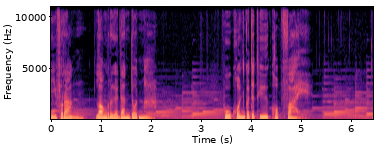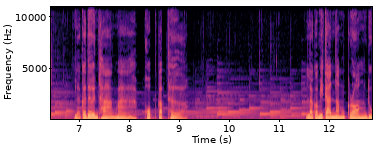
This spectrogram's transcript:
มีฝรั่ง ล่องเรือด้านด้นมา ผู้คนก็จะถือคบไฟ แล้วก็เดินทางมาพบกับเธอ แล้วก็มีการนำกล้องดู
